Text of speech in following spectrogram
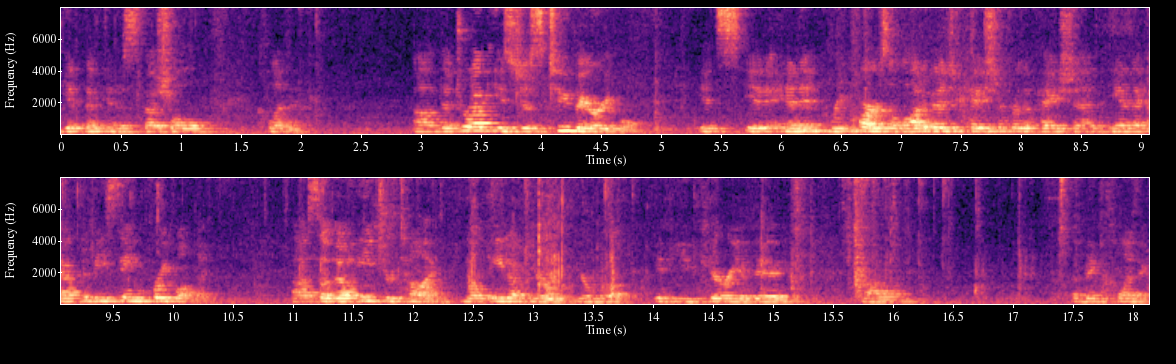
get them in a special clinic. Uh, the drug is just too variable. It's, it, and it requires a lot of education for the patient, and they have to be seen frequently. Uh, so they'll eat your time, they'll eat up your, your book if you carry a big, um, a big clinic.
